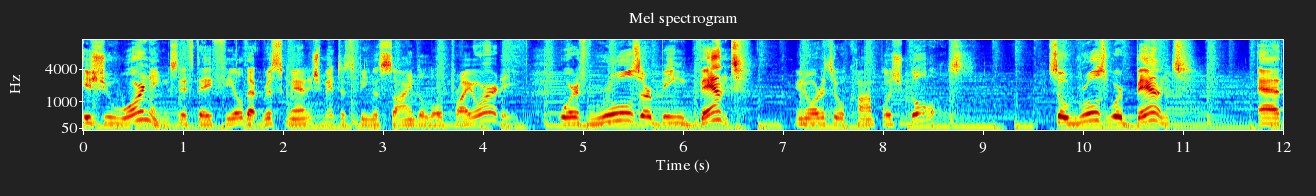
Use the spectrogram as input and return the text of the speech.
issue warnings if they feel that risk management is being assigned a low priority, or if rules are being bent in order to accomplish goals. So, rules were bent at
